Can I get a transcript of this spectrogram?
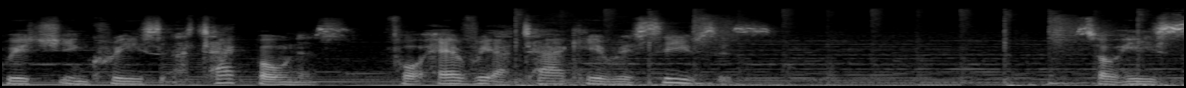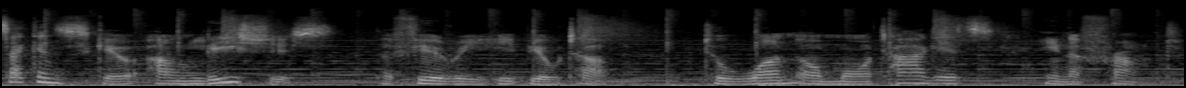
which increase attack bonus for every attack he receives. So his second skill unleashes the Fury he built up to one or more targets in the front.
